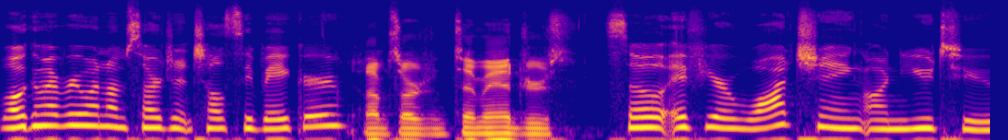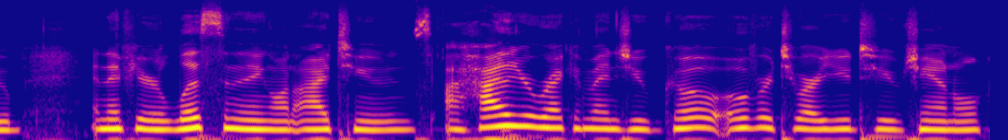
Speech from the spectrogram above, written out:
Welcome, everyone. I'm Sergeant Chelsea Baker. And I'm Sergeant Tim Andrews. So, if you're watching on YouTube and if you're listening on iTunes, I highly recommend you go over to our YouTube channel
